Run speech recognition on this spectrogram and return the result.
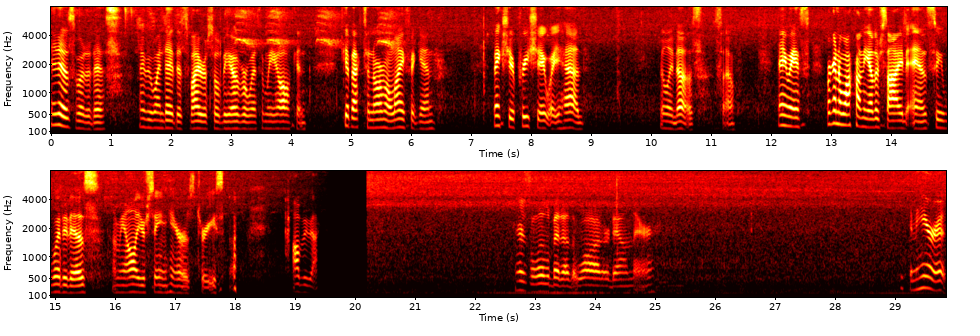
it is what it is. Maybe one day this virus will be over with and we all can get back to normal life again. Makes you appreciate what you had. Really does. So anyways, we're going to walk on the other side and see what it is. I mean, all you're seeing here is trees. I'll be back. There's a little bit of the water down there. You can hear it.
